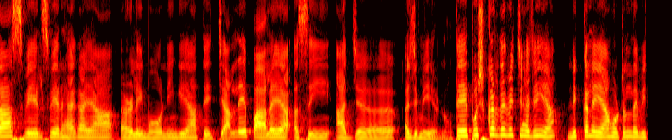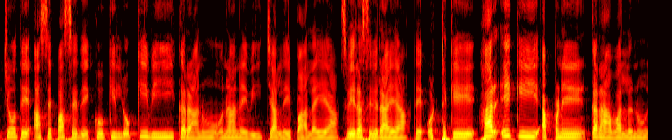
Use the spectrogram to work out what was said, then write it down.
ਦਾ ਸਵੇਰ ਸਵੇਰ ਹੈਗਾ ਆ अर्ਲੀ ਮਾਰਨਿੰਗ ਆ ਤੇ ਚਾਲੇ ਪਾ ਲਏ ਆ ਅਸੀਂ ਅੱਜ ਅਜਮੇਰ ਨੂੰ। ਤੇ ਪੁਸ਼ਕਰ ਦੇ ਵਿੱਚ ਹਜੇ ਆ, ਨਿਕਲੇ ਆ ਹੋਟਲ ਦੇ ਵਿੱਚੋਂ ਤੇ ਆਸੇ-ਪਾਸੇ ਦੇਖੋ ਕਿ ਲੋਕੀ ਵੀ ਘਰਾਂ ਨੂੰ ਉਹਨਾਂ ਨੇ ਵੀ ਚਾਲੇ ਪਾ ਲਏ ਆ। ਸਵੇਰਾ ਸਵੇਰਾ ਆ ਤੇ ਉੱਠ ਕੇ ਹਰ ਇੱਕ ਹੀ ਆਪਣੇ ਘਰਾਂ ਵੱਲ ਨੂੰ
